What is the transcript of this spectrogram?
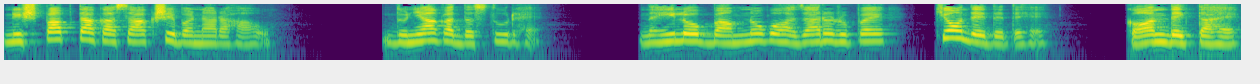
निष्पापता का साक्षी बना रहा हो। दुनिया का दस्तूर है। नहीं लोग बामनों को हज़ारों रुपए क्यों दे देते हैं? कौन देखता है?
